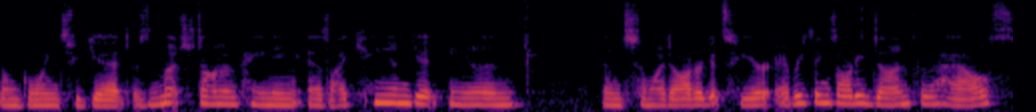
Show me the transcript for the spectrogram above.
So I'm going to get as much diamond painting as I can get in until my daughter gets here. Everything's already done for the house.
